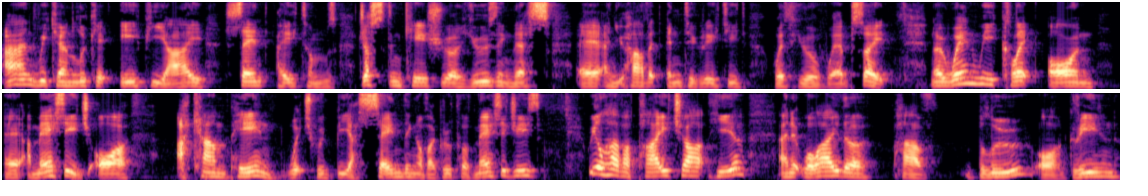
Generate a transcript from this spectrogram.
And we can look at API sent items, just in case you are using this uh, and you have it integrated with your website. Now, when we click on uh, a message or a campaign, which would be a sending of a group of messages, we'll have a pie chart here and it will either have blue or green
